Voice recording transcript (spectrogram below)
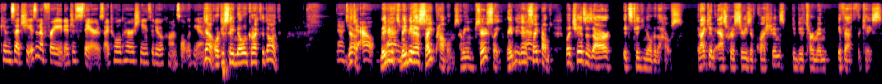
Kim said she isn't afraid, it just stares. I told her she needs to do a consult with you. Yeah. Or just say no and correct the dog. Yeah, teach Yeah. it out. Maybe Get it's here. maybe it has sight problems. I mean, seriously, maybe it has Yeah. sight problems. But chances are it's taking over the house. And I can ask her a series of questions to determine if that's the case.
